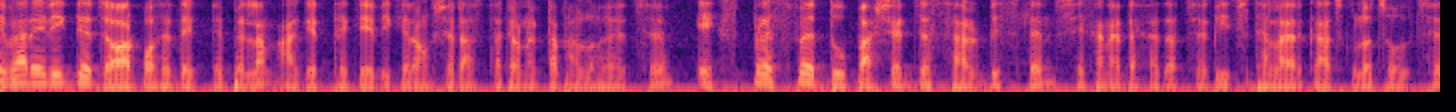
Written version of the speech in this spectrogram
এবার এদিক দিয়ে যাওয়ার পথে দেখতে পেলাম আগের থেকে এদিকের অংশের রাস্তাটা অনেকটা ভালো হয়েছে। এক্সপ্রেসওয়ে দুপাশের যে সার্ভিস লেন, সেখানে দেখা যাচ্ছে পিচ ঢালাইয়ের কাজগুলো চলছে।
